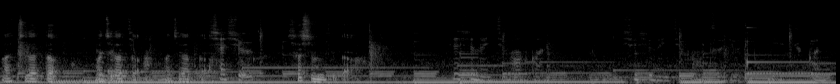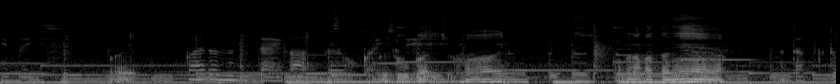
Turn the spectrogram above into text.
あ違った。間違った。間違った。車種？車種見てた。車種の一番か車種の一番は通常的です関係ないし。はい。ガードの2体が武装解除武装解除。はい。危なかったね。アタックと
